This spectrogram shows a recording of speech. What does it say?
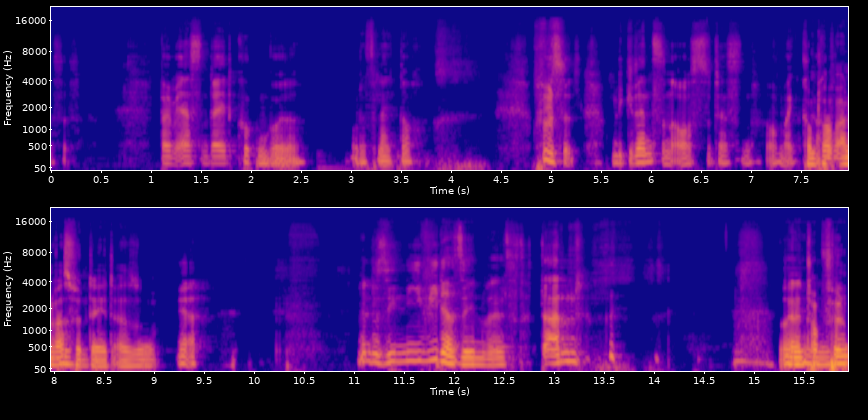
es ist beim ersten Date gucken würde. Oder vielleicht doch. Um die Grenzen auszutesten. Oh mein Kommt Gott. drauf an, was für ein Date. Also, Ja. Wenn du sie nie wiedersehen willst, dann. deine Ui, Top ui. 5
